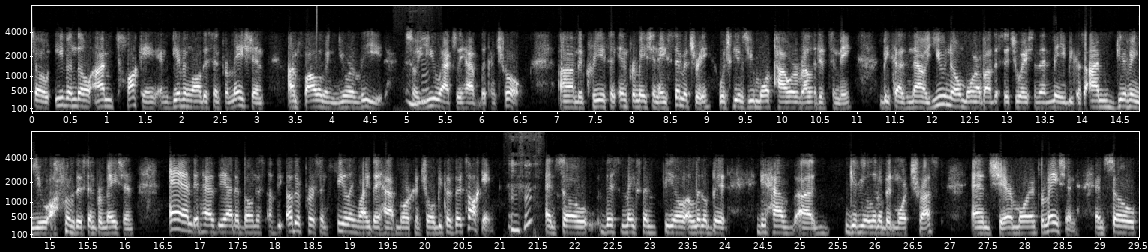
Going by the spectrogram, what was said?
So even though I'm talking and giving all this information, I'm following your lead. So mm-hmm. you actually have the control. Um, it creates an information asymmetry, which gives you more power relative to me because now you know more about the situation than me because I'm giving you all of this information. And it has the added bonus of the other person feeling like they have more control because they're talking. Mm-hmm. And so this makes them feel a little bit, have, uh, give you a little bit more trust and share more information. And so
